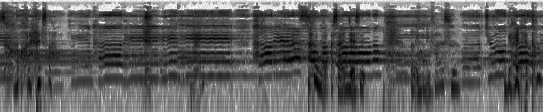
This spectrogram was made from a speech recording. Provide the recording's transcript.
Sama orang yang salah aku merasa aja sih. Lagi di fase. Gak ada temen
